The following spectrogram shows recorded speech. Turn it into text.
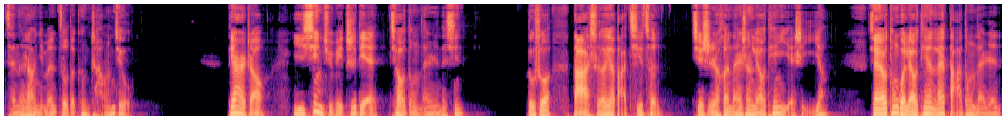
才能让你们走得更长久。第二招，以兴趣为支点，撬动男人的心。都说打蛇要打七寸，其实和男生聊天也是一样。想要通过聊天来打动男人，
